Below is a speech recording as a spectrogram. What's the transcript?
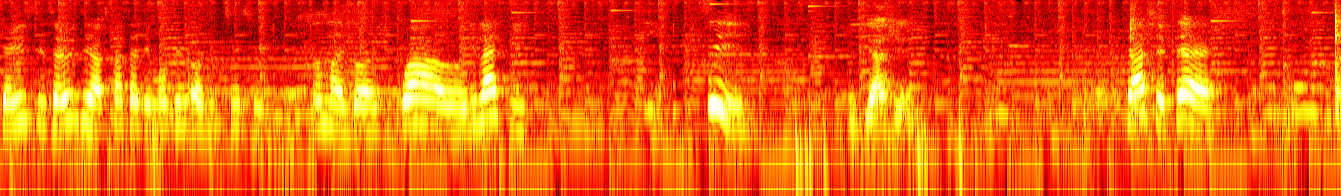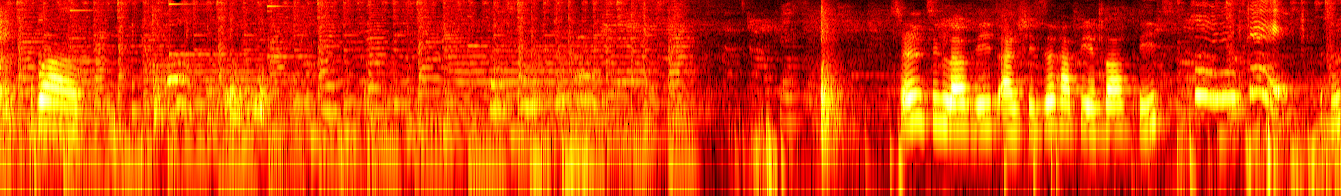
Can you see? Serenity has started removing all the things. Oh my god. Wow, you like it? Mi piace. Piace te? Wow. Serenity love it and she's so happy about it. Uh-huh.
